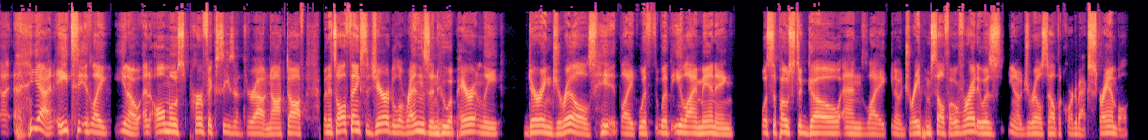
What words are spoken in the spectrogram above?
uh, yeah, an 18, like, you know, an almost perfect season throughout, knocked off. But it's all thanks to Jared Lorenzen, who apparently during drills, he like with with Eli Manning was supposed to go and like, you know, drape himself over it. It was, you know, drills to help the quarterback scramble.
